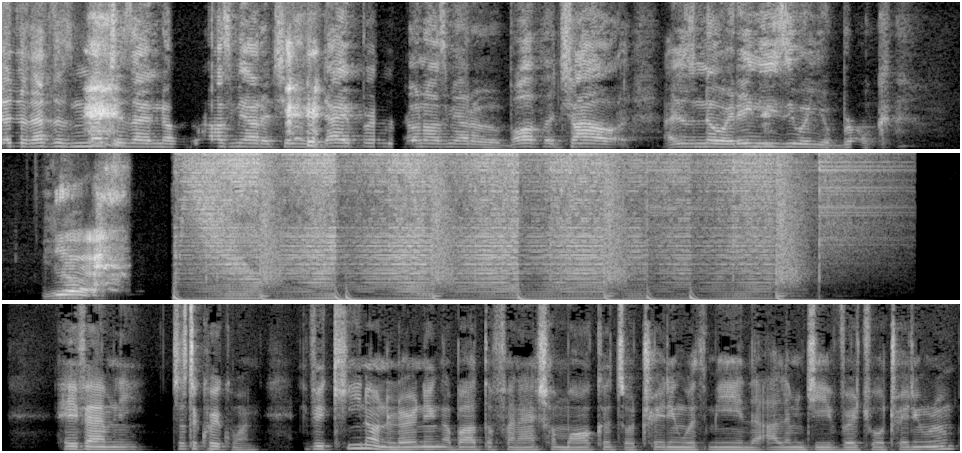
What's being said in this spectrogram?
That's as much as I know. Don't ask me how to change a diaper. Don't ask me how to bath a child. I just know it ain't easy when you're broke. You know? Yeah. Hey family, just a quick one. If you're keen on learning about the financial markets or trading with me in the LMG virtual trading room,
